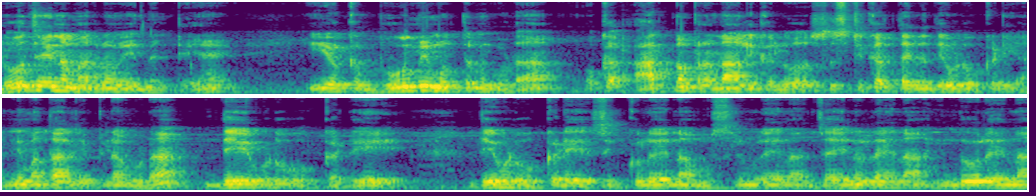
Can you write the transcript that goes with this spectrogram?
లోతైన మర్మం ఏంటంటే ఈ యొక్క భూమి మొత్తం కూడా ఒక ఆత్మ ప్రణాళికలో సృష్టికర్త అయిన దేవుడు ఒక్కడే. అన్ని మతాలు చెప్పినా కూడా దేవుడు ఒక్కడే. దేవుడు ఒక్కడే. సిక్కులైనా ముస్లింలైనా జైనులైనా హిందువులైనా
